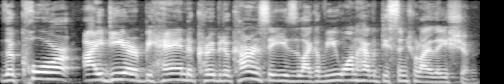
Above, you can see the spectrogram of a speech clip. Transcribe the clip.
the core idea behind the cryptocurrency is like we want to have decentralization.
